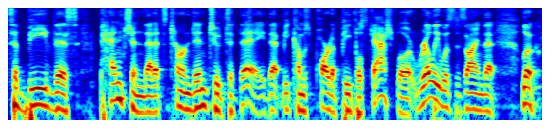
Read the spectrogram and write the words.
to be this pension that it's turned into today that becomes part of people's cash flow. It really was designed that look,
